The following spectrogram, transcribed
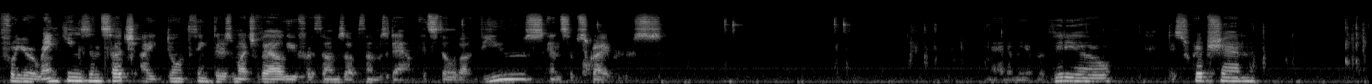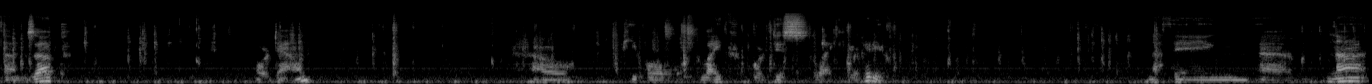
for your rankings and such, I don't think there's much value for thumbs up, thumbs down. It's still about views and subscribers. Anatomy of a video, description, thumbs up or down, how people like or dislike your video. Nothing, um, not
